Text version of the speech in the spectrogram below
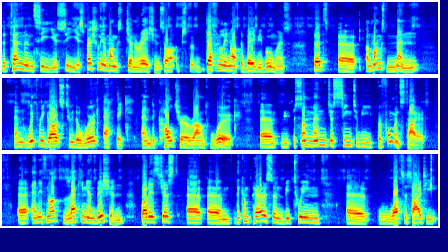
the tendency you see, especially amongst generations, so definitely not the baby boomers, that uh, amongst men, and with regards to the work ethic and the culture around work, um, some men just seem to be performance tired. Uh, and it's not lacking ambition, but it's just uh, um, the comparison between uh, what society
